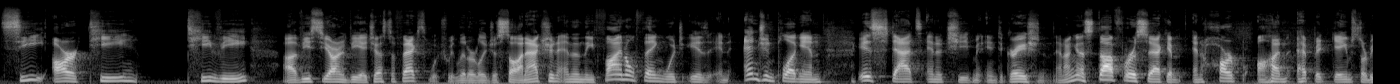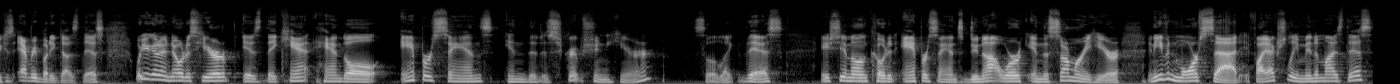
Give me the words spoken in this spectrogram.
CRT TV uh, VCR and VHS effects, which we literally just saw in action. And then the final thing, which is an engine plugin, is stats and achievement integration. And I'm going to stop for a second and harp on Epic Game Store because everybody does this. What you're going to notice here is they can't handle ampersands in the description here. So like this. HTML encoded ampersands do not work in the summary here. And even more sad, if I actually minimize this,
